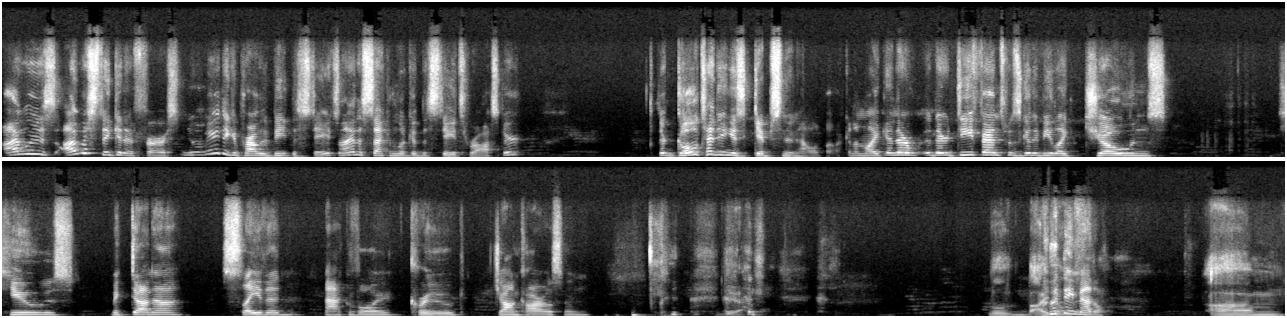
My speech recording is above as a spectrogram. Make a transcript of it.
I was I was thinking at first, you know, maybe they could probably beat the states. And I had a second look at the states roster. Their goaltending is Gibson and Hellebuyck, and I'm like, and their their defense was going to be like Jones, Hughes, McDonagh, Slavin, McAvoy, Krug, John Carlson. Yeah. L- I Could they medal? Um,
